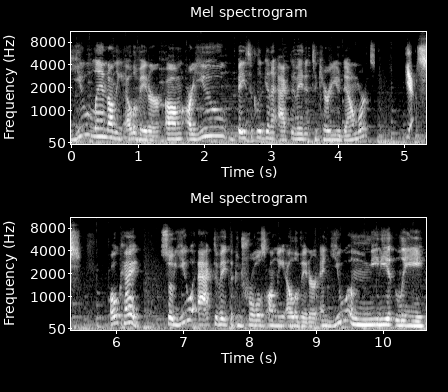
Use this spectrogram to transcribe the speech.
you land on the elevator. Um, are you basically going to activate it to carry you downwards? Yes. Okay, so you activate the controls on the elevator and you immediately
